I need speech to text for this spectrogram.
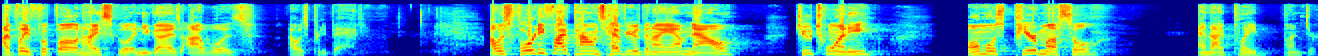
I played football in high school, and you guys, I was, I was pretty bad. I was 45 pounds heavier than I am now, 220, almost pure muscle, and I played punter.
